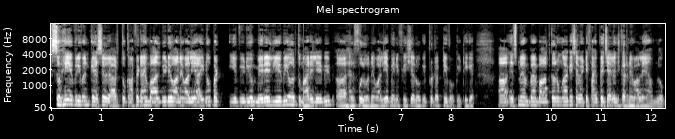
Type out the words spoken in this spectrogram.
सो हे एवरीवन कैसे हो यार? तो काफ़ी टाइम बाद वीडियो आने वाली है आई नो बट ये वीडियो मेरे लिए भी और तुम्हारे लिए भी हेल्पफुल uh, होने वाली है बेनिफिशियल होगी प्रोडक्टिव होगी ठीक है? Uh, इसमें मैं बात करूँगा कि 75 पे चैलेंज करने वाले हैं हम लोग।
